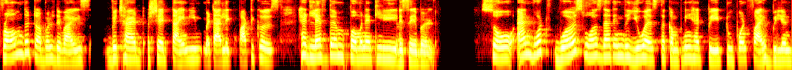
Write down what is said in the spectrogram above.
from the troubled device, which had shed tiny metallic particles, had left them permanently disabled. So, and what worse was that in the US, the company had paid $2.5 billion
